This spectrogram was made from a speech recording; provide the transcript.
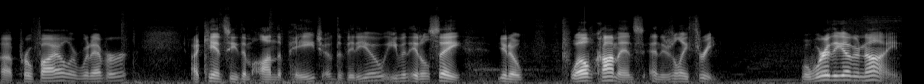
uh, profile or whatever. I can't see them on the page of the video. Even it'll say, you know, 12 comments and there's only three. Well, where are the other nine?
